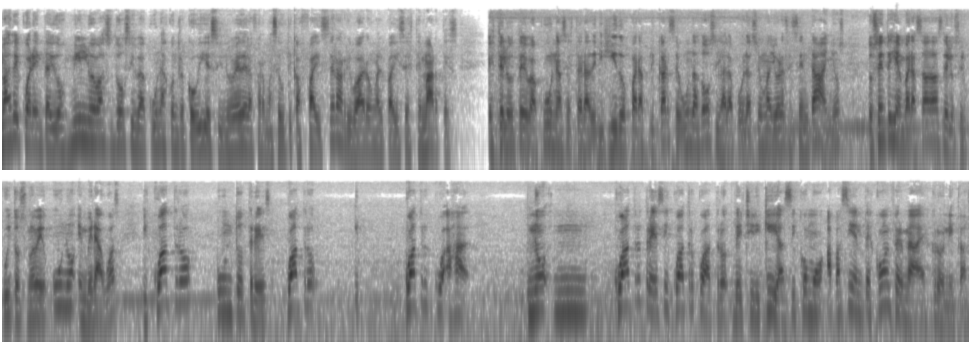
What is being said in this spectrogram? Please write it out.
Más de 42 mil nuevas dosis vacunas contra COVID-19 de la farmacéutica Pfizer arribaron al país este martes. Este lote de vacunas estará dirigido para aplicar segundas dosis a la población mayor de 60 años, docentes y embarazadas de los circuitos 9.1 en Veraguas y 4.3, 4, 4, no, 4.3 mm, y 4.4 de Chiriquí, así como a pacientes con enfermedades crónicas.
